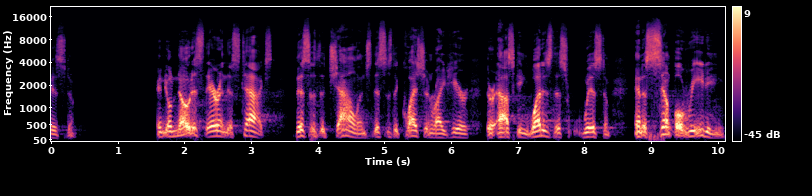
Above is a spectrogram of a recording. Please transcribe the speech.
wisdom. And you'll notice there in this text, this is the challenge. This is the question right here. They're asking, What is this wisdom? And a simple reading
